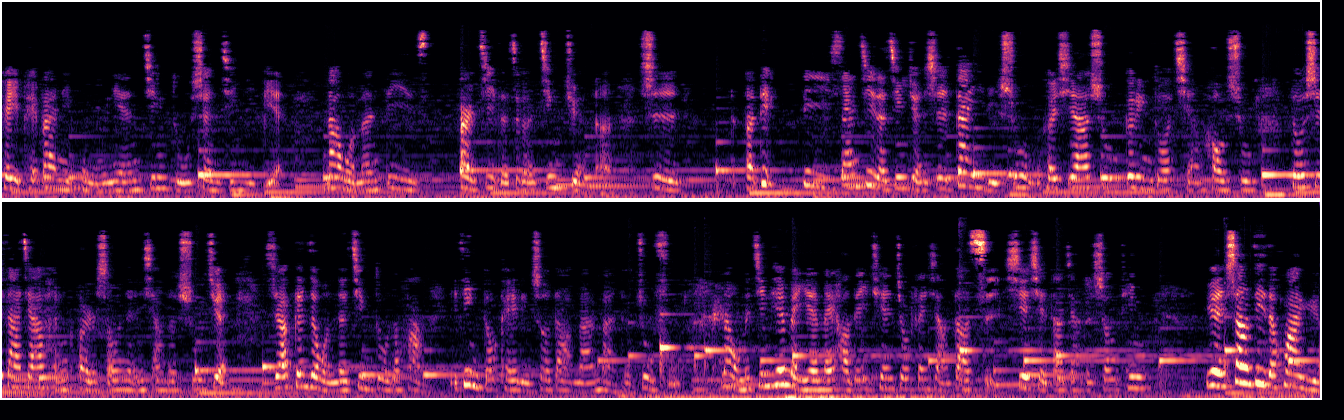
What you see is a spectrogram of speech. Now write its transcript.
可以陪伴你五年精读圣经一遍。那我们第二季的这个经卷呢是。呃，第第三季的经卷是但以理书、和西阿书、哥林多前后书，都是大家很耳熟能详的书卷。只要跟着我们的进度的话，一定都可以领受到满满的祝福。那我们今天美言美好的一天就分享到此，谢谢大家的收听。愿上帝的话语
